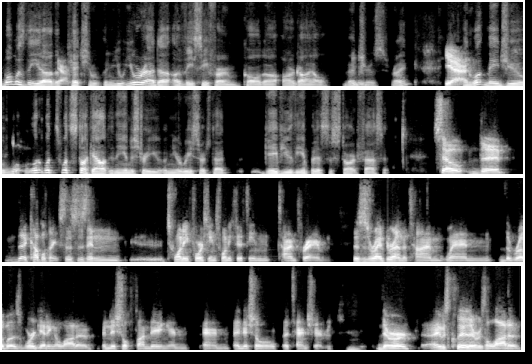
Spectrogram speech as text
what was the uh, the yeah. pitch you you were at a, a vc firm called uh, argyle. Ventures, mm-hmm. right? Yeah. And what made you what, what what's what stuck out in the industry in your research that gave you the impetus to start Facet? So the the couple things. This is in 2014, 2015 timeframe. This is right around the time when the robos were getting a lot of initial funding and and initial attention. Mm. There were it was clear there was a lot of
